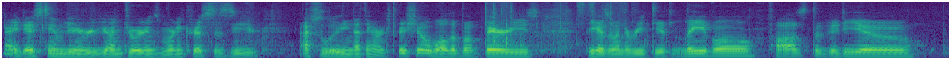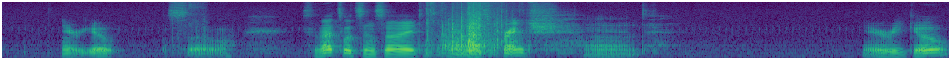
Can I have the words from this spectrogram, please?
Alright guys, today I'm doing a review on Jordan's Morning Crisp. This is the absolutely nothing artificial, all about berries. If you guys want to read the label, pause the video. There we go. So, so that's what's inside. And it's French. And there we go.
